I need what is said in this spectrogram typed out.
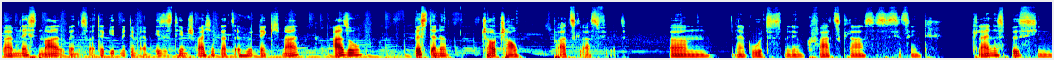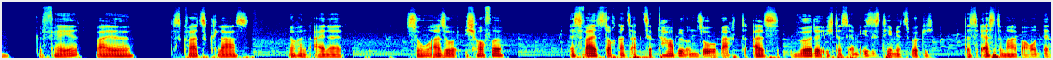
beim nächsten Mal, wenn es weitergeht mit dem ME-System Speicherplatz erhöhen, denke ich mal. Also, bis dann. Ciao, ciao. Quarzglas fehlt. Ähm, na gut, mit dem Quarzglas, das ist jetzt ein kleines bisschen gefailt, weil das Quarzglas noch in einer so, also ich hoffe, es war jetzt doch ganz akzeptabel und so gemacht, als würde ich das ME-System jetzt wirklich das erste Mal bauen, denn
